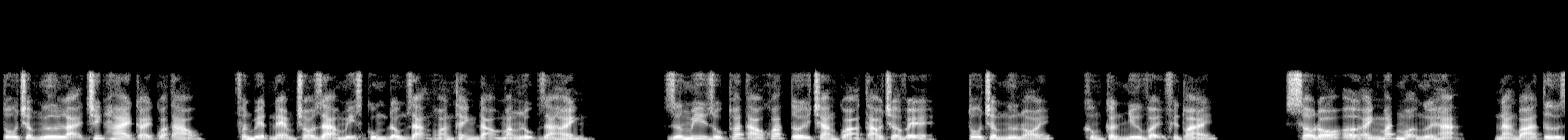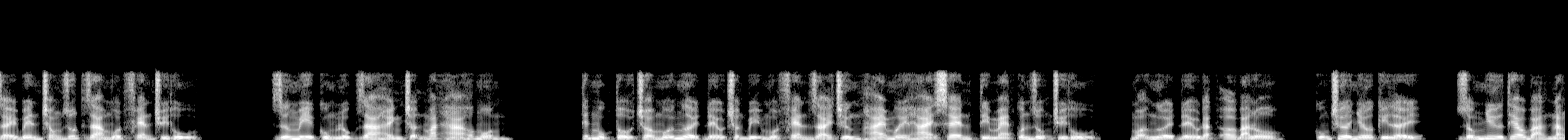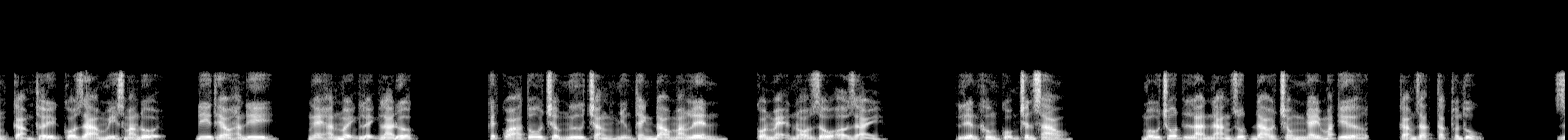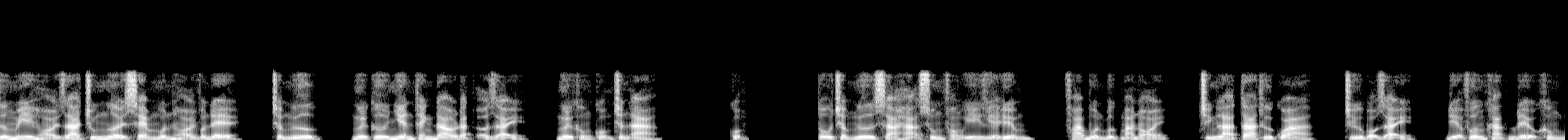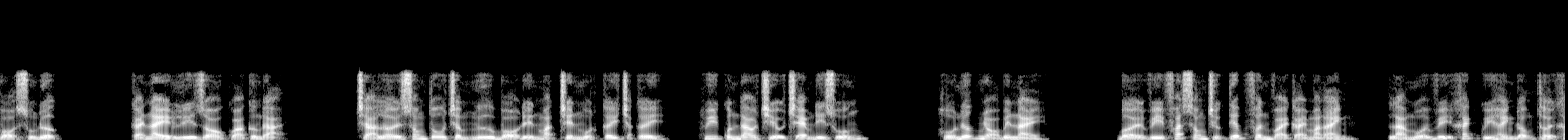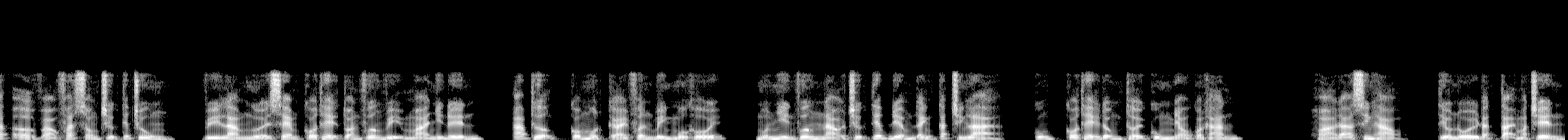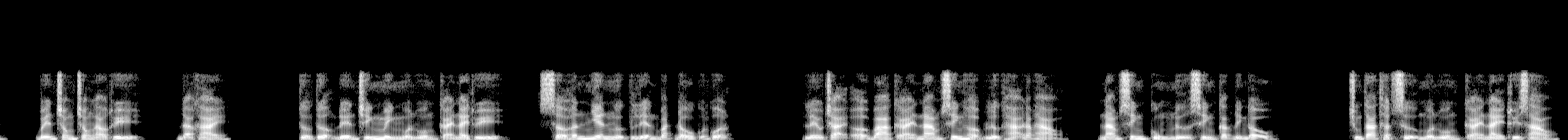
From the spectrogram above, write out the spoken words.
Tô trầm ngư lại trích hai cái quả táo, phân biệt ném cho giả mịt cùng đồng dạng hoàn thành đảo mang lục ra hành. Dương mi dục thoát áo khoác tới trang quả táo trở về, tô trầm ngư nói, không cần như vậy phiền thoái. Sau đó ở ánh mắt mọi người hạ, nàng bá từ giày bên trong rút ra một phen trùy thủ. Dương mi cùng lục ra hành trận mắt há hốc mồm. Tiết mục tổ cho mỗi người đều chuẩn bị một phen dài chừng 22cm quân dụng trùy thủ, mọi người đều đặt ở ba lô, cũng chưa nhớ ký lấy, giống như theo bản năng cảm thấy có giả mị mang đội, đi theo hắn đi, nghe hắn mệnh lệnh là được. Kết quả tô trầm ngư chẳng những thanh đao mang lên, còn mẹ nó giấu ở giày. Liền không cụm chân sao. Mấu chốt là nàng rút đao trong nháy mắt kia, cảm giác tặc thuần thủ. Dương mi hỏi ra chúng người xem muốn hỏi vấn đề, trầm ngư, ngươi cư nhiên thanh đao đặt ở giày, ngươi không cụm chân A. Cụm. Tô trầm ngư xả hạ sung phong ý gì hiếm, pha buồn bực mà nói, chính là ta thử qua, trừ bỏ giày, địa phương khác đều không bỏ xuống được. Cái này lý do quá cường đại. Trả lời xong tô trầm ngư bỏ đến mặt trên một cây chặt cây, huy quân đao chiều chém đi xuống. Hồ nước nhỏ bên này. Bởi vì phát sóng trực tiếp phân vài cái màn ảnh, là mỗi vị khách quý hành động thời khắc ở vào phát sóng trực tiếp chung, vì làm người xem có thể toàn phương vị mà nhìn đến, áp thượng có một cái phân bình mô khối, muốn nhìn phương nào trực tiếp điểm đánh cắt chính là, cũng có thể đồng thời cùng nhau quan khán. Hòa đã sinh hảo, tiểu nồi đặt tại mặt trên, bên trong trong ao thủy, đã khai. Tưởng tượng đến chính mình muốn uống cái này thủy, sở hân nhiên ngực liền bắt đầu cuộn cuộn. Lêu trại ở ba cái nam sinh hợp lực hạ đắc hảo, nam sinh cùng nữ sinh các đỉnh đầu. Chúng ta thật sự muốn uống cái này thủy sao?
